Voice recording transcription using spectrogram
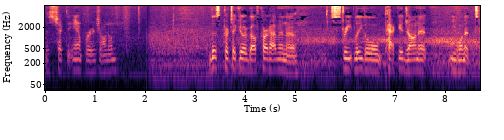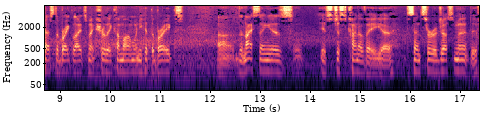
is check the amperage on them this particular golf cart having a street legal package on it. You want to test the brake lights, make sure they come on when you hit the brakes. Uh, the nice thing is it's just kind of a uh, sensor adjustment if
